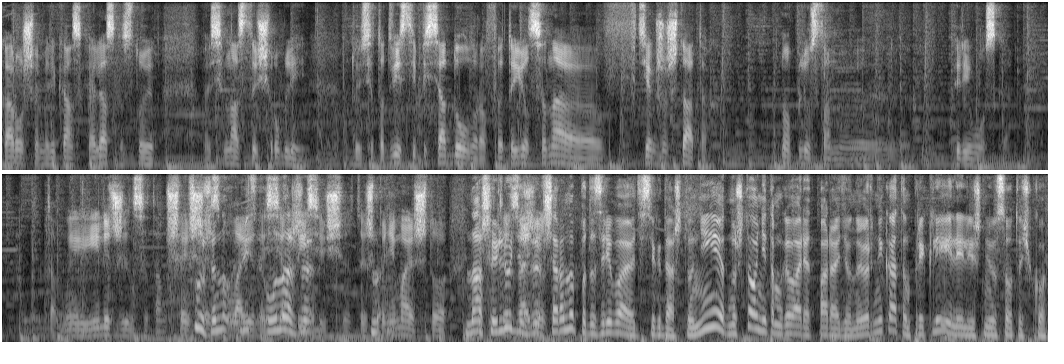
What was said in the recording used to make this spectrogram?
хорошая американская Аляска стоит э, 17 тысяч рублей. То есть это 250 долларов. Это ее цена э, в тех же штатах. Ну, плюс там э, перевозка. Там, или джинсы, там 6 Слушай, ну, ведь 6,5 у нас 7 же- тысяч. Ты же ну, понимаешь, что Наши люди же зайдешь- все равно подозревают всегда, что нет, ну что они там говорят по радио, наверняка там приклеили лишнюю соточку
